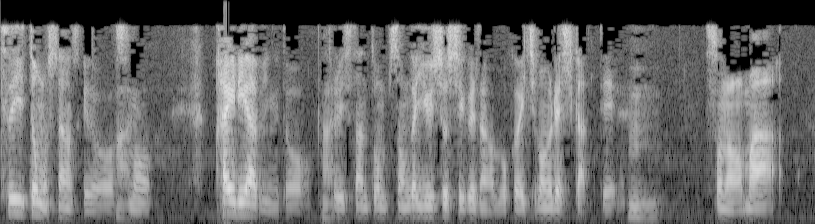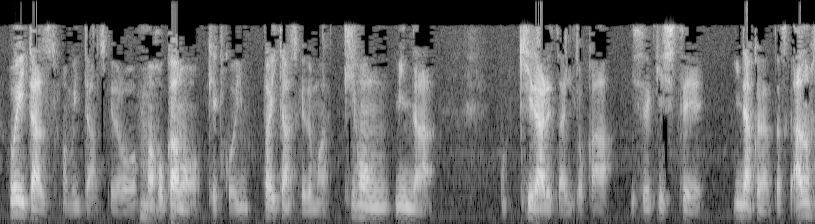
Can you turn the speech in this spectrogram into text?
ツイートもしたんですけど、はいその、カイリー・アービングとはいトリスタン・トンプソンが優勝してくれたのが僕が一番嬉しかって、うん。その、まあ、ウェイターズとかもいたんですけど、うんまあ他も結構いっぱいいたんですけど、まあ基本みんな切られたりとか移籍していなくなったんですけど、あの二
